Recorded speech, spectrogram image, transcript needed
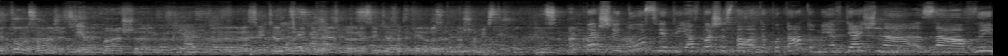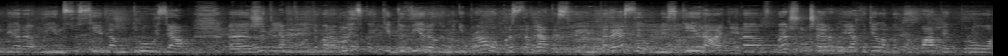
від того залежить подальше е, розвиття нового бюджету, розвиття взагалі розвитку нашого міста. Ну, так. Перший досвід. Я вперше стала депутатом. Я вдячна за вибір моїм сусідам, друзям, е, жителям Володимира Волинського, які довірили мені право представляти свої інтереси у міській раді. Е, В першу чергу я хотіла би подбати про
